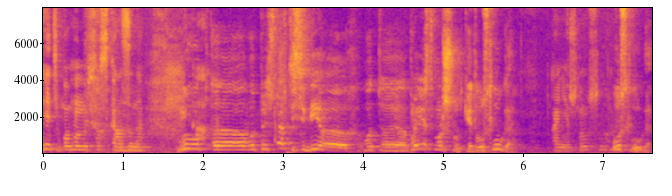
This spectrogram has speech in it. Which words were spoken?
Этим, по-моему, все сказано. Ну вот, а... э, вот представьте себе, э, вот э, проезд в маршрутке – это услуга? Конечно, услуга. Услуга.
